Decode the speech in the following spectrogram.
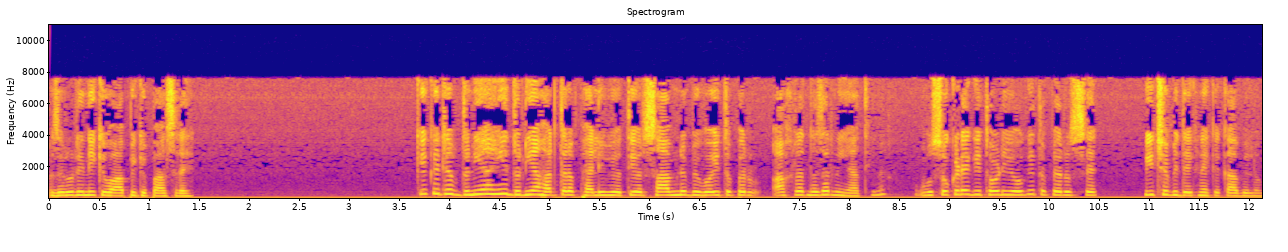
ضروری نہیں کہ وہ آپ ہی کے پاس رہے۔ کیونکہ جب دنیا ہی دنیا ہر طرف پھیلی ہوئی ہوتی ہے اور سامنے بھی وہی، تو پھر آخرت نظر نہیں آتی نا۔ وہ سکڑے گی، تھوڑی ہوگی، تو پھر اس سے پیچھے بھی دیکھنے کے قابل ہوں۔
